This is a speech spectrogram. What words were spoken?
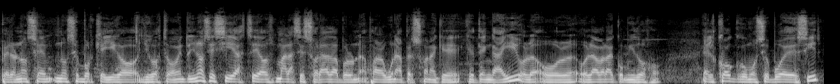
pero no sé, no sé por qué llegó, llegó a este momento. Y no sé si ha estado mal asesorada por, una, por alguna persona que, que, tenga ahí o, o, o le habrá comido el coco, como se puede decir.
